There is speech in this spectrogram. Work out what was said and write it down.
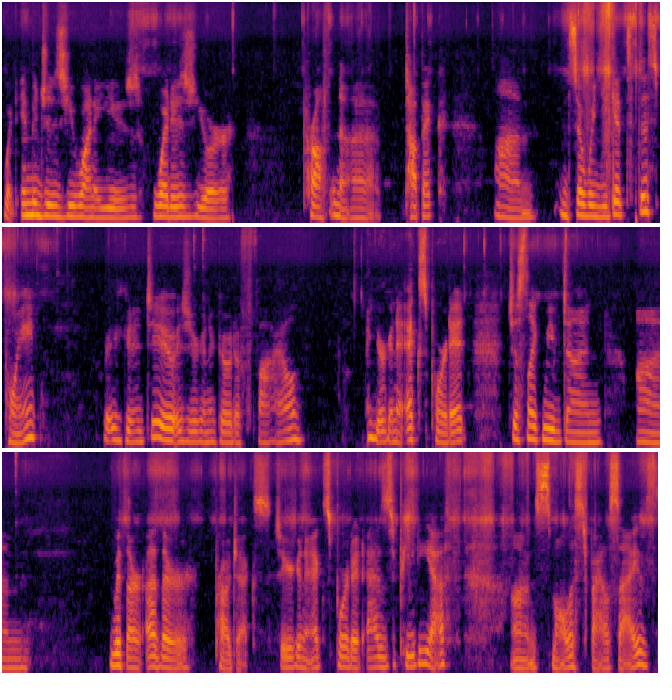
what images you want to use, what is your prof, uh, topic. Um, and so when you get to this point, what you're going to do is you're going to go to File and you're going to export it just like we've done um, with our other projects. So you're going to export it as a PDF, um, smallest file size.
